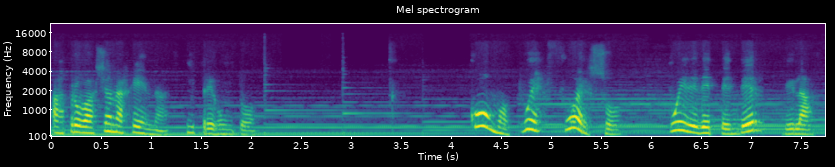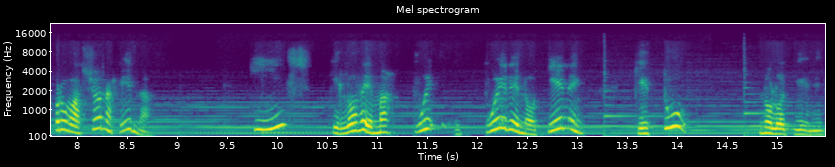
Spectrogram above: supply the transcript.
aprobación ajena y preguntó, ¿cómo tu esfuerzo puede depender de la aprobación ajena? ¿Qué es que los demás pueden o tienen que tú no lo tienes?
